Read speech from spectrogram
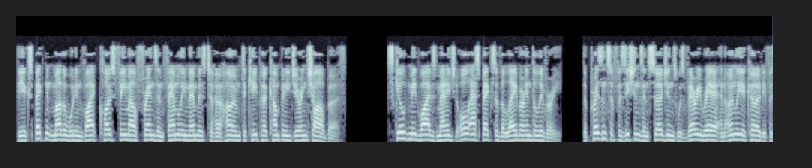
The expectant mother would invite close female friends and family members to her home to keep her company during childbirth. Skilled midwives managed all aspects of the labor and delivery. The presence of physicians and surgeons was very rare and only occurred if a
